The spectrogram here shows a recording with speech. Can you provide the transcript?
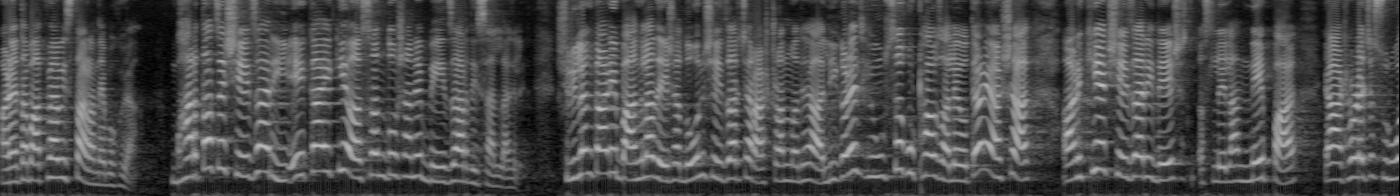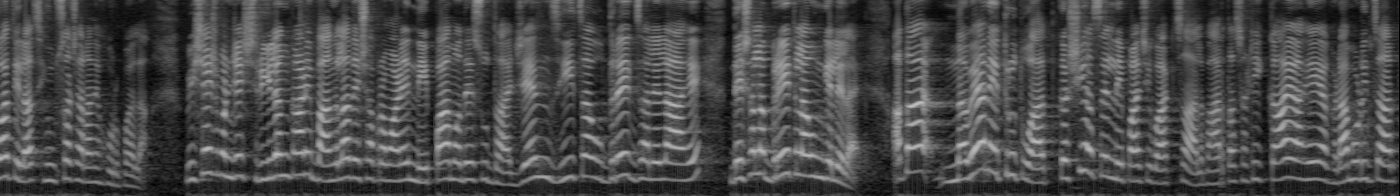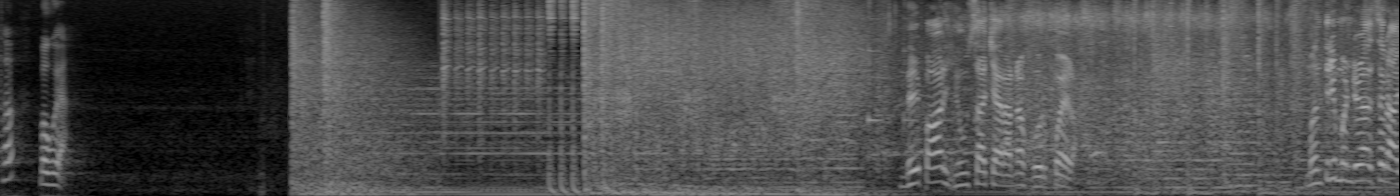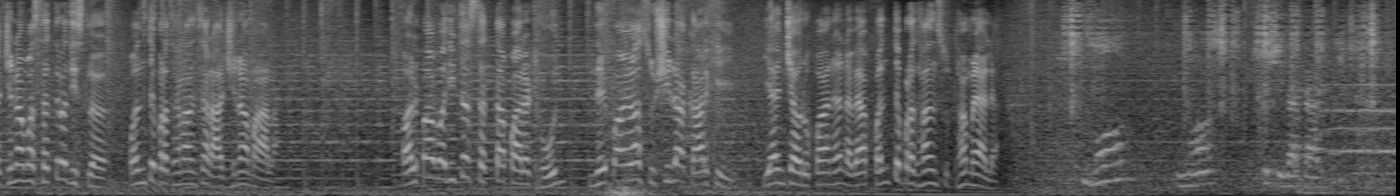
आणि आता बातम्या विस्ताराने बघूया. भारताचे शेजारी एकाएकी असंतोषाने बेजार दिसायला लागले. श्रीलंका आणि बांगलादेश या दोन शेजारच्या राष्ट्रांमध्ये अलीकडेच हिंसक उठाव झाले होते आणि अशात आणखी एक शेजारी देश असलेला नेपाळ या आठवड्याच्या सुरुवातीलाच हिंसाचाराने होरपळला. विशेष म्हणजे श्रीलंका आणि बांगलादेशाप्रमाणे नेपाळमध्ये सुद्धा जेन झीचा उद्रेक झालेला आहे देशाला ब्रेक लावून गेलेला आहे. आता नव्या नेतृत्वात कशी असेल नेपाळची वाटचाल भारतासाठी काय आहे या घडामोडींचा अर्थ बघूया. नेपाळ हिंसाचारानं होरपळला. मंत्रिमंडळाचं राजीनामा सत्र दिसलं पंतप्रधानांचा राजीनामा आला. अल्पावधीचं सत्ता पालट होऊन नेपाळला सुशीला कार्की यांच्या रूपानं नव्या पंतप्रधान सुद्धा मिळाल्या.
